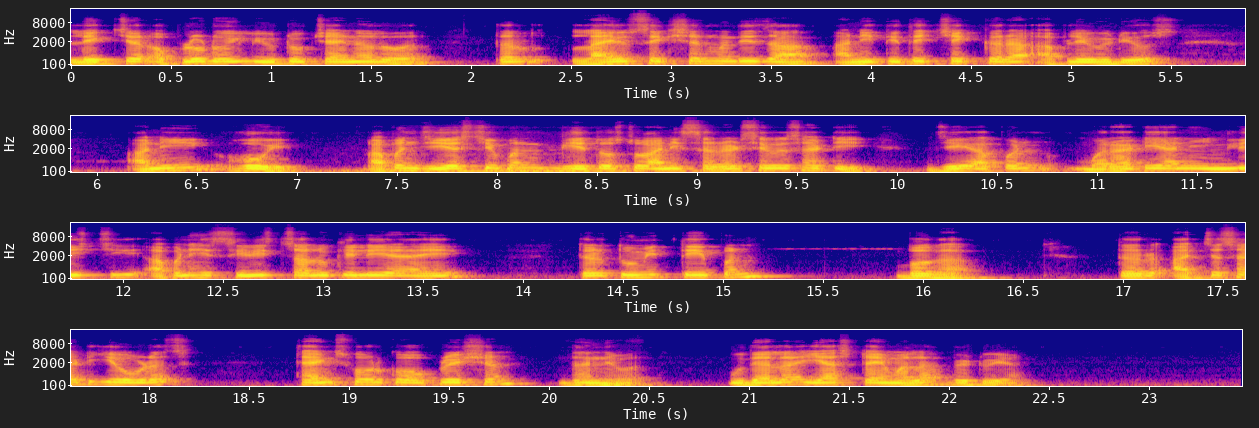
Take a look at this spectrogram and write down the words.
लेक्चर अपलोड होईल यूट्यूब चॅनलवर तर लाईव्ह सेक्शनमध्ये जा आणि तिथे चेक करा आपले व्हिडिओज आणि होय आपण जी एस टी पण घेत असतो आणि सरळ सेवेसाठी जे आपण मराठी आणि इंग्लिशची आपण हे सिरीज चालू केली आहे. तर तुम्ही ते पण बघा. तर आजच्यासाठी एवढंच. थँक्स फॉर कॉपरेशन धन्यवाद. उद्याला याच टायमाला भेटूया.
